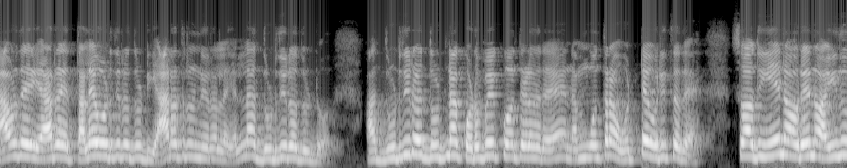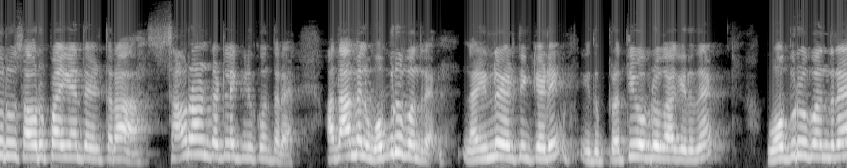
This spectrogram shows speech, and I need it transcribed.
ಯಾವುದೇ, ಯಾರೇ ತಲೆ ಹೊಡೆದಿರೋ ದುಡ್ಡು ಯಾರ ಹತ್ರನೂ ಇರಲ್ಲ, ಎಲ್ಲ ದುಡ್ದಿರೋ ದುಡ್ಡು. ಆ ದುಡ್ದಿರೋ ದುಡ್ಡನ್ನ ಕೊಡಬೇಕು ಅಂತ ಹೇಳಿದ್ರೆ ನಮಗೊಂಥರ ಹೊಟ್ಟೆ ಉರಿತದೆ. ಸೊ ಅದು ಏನು, ಅವ್ರೇನು ಐನೂರು ಸಾವಿರ ರೂಪಾಯಿಗೆ ಅಂತ ಹೇಳ್ತಾರ? ಸಾವಿರಾರು ಗಟ್ಟಲೆ ಕಿಳ್ಕೊತಾರೆ. ಅದಾದಮೇಲೆ ಒಬ್ಬರು ಬಂದರೆ ನಾನು ಇನ್ನೂ ಹೇಳ್ತೀನಿ ಕೇಳಿ, ಇದು ಪ್ರತಿಯೊಬ್ಬರಿಗಾಗಿರದೆ ಒಬ್ಬರು ಬಂದರೆ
